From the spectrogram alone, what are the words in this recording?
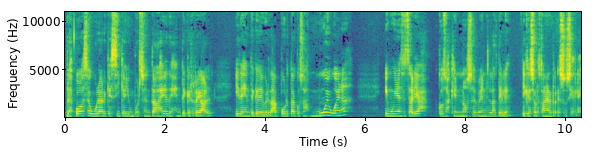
les puedo asegurar que sí que hay un porcentaje de gente que es real y de gente que de verdad aporta cosas muy buenas y muy necesarias, cosas que no se ven en la tele y que solo están en redes sociales.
